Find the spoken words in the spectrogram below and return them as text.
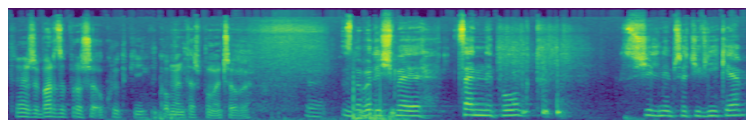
Trenerze, bardzo proszę o krótki komentarz pomeczowy. Zdobyliśmy cenny punkt z silnym przeciwnikiem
